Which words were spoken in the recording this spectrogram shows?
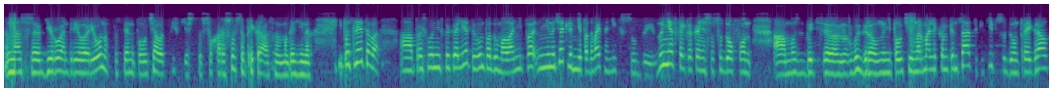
наш герой Андрей Ларионов постоянно получал отписки, что все хорошо, все прекрасно в магазинах. И после этого а, прошло несколько лет, и он подумал, а не, по, не начать ли мне подавать на них суды? Ну, несколько, конечно, судов он, а, может быть, э, выиграл, но не получил нормальных компенсаций, какие-то суды он проиграл.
